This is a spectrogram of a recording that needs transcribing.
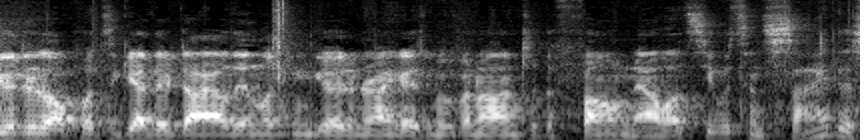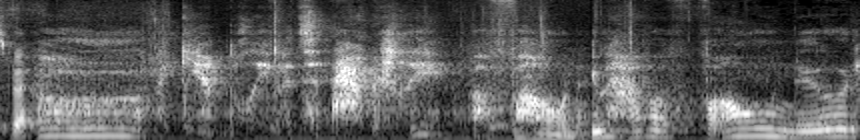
Scooters all put together, dialed in, looking good, and Rye Guy's moving on to the phone now. Let's see what's inside this bag. Oh, I can't actually a phone. You have a phone, dude.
